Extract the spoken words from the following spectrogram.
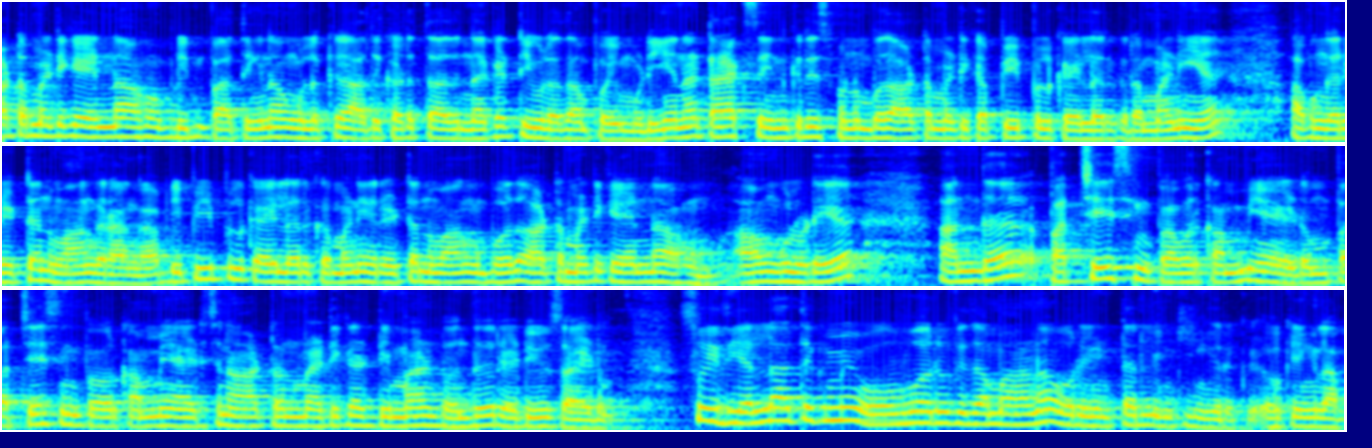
ஆட்டோமேட்டிக்காக என்ன ஆகும் அப்படின்னு பார்த்தீங்கன்னா உங்களுக்கு அதுக்கடுத்து அது நெகட்டிவில் தான் போய் முடியும். ஏன்னா டேக்ஸை இன்க்ரீஸ் பண்ணும்போது ஆட்டோமேட்டிக்காக பீப்புள் கையில் இருக்கிற மணியை அவங்க ரிட்டர்ன் வாங்குறாங்க. அப்படி பீப்புள் கையில் இருக்க மணியை ரிட்டர்ன் வாங்கும்போது ஆட்டோமேட்டிக்காக என்ன ஆகும்? அவங்களுடைய அந்த பர்ச்சேசிங் பவர் கம்மியாயிடும். பர்ச்சேசிங் பவர் கம்மியாயிடுச்சுன்னா ஆட்டோமேட்டிக்காக டிமாண்ட் வந்து ரெடியூஸ் ஆகிடும் ஸோ இது எல்லாத்துக்குமே ஒவ்வொரு விதமான ஒரு இன்டர்லிங்கிங் இருக்குது ஓகேங்களா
